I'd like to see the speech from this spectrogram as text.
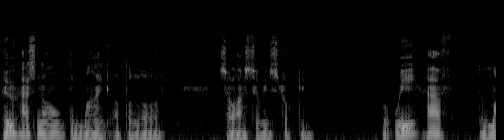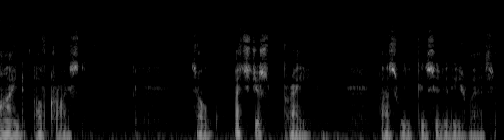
who has known the mind of the Lord so as to instruct him? But we have the mind of Christ. So let's just pray as we consider these words.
